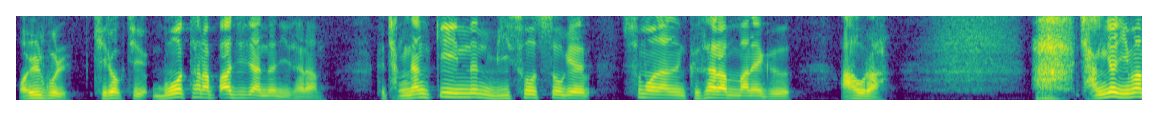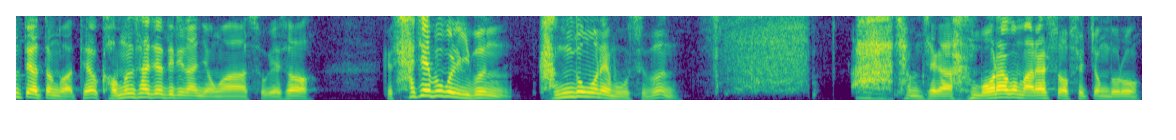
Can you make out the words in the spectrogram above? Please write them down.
얼굴, 기럭지, 무엇 하나 빠지지 않는 이 사람. 그 장난기 있는 미소 속에 숨어나는 그 사람만의 그 아우라. 아, 작년 이맘때였던 것 같아요. 검은 사제들이라는 영화 속에서 그 사제복을 입은 강동원의 모습은 아, 참 제가 뭐라고 말할 수 없을 정도로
